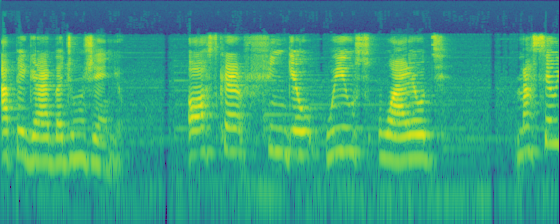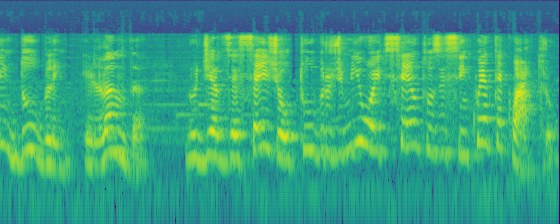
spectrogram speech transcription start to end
A pegada de um gênio. Oscar Fingal Wills Wilde nasceu em Dublin, Irlanda, no dia 16 de outubro de 1854,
